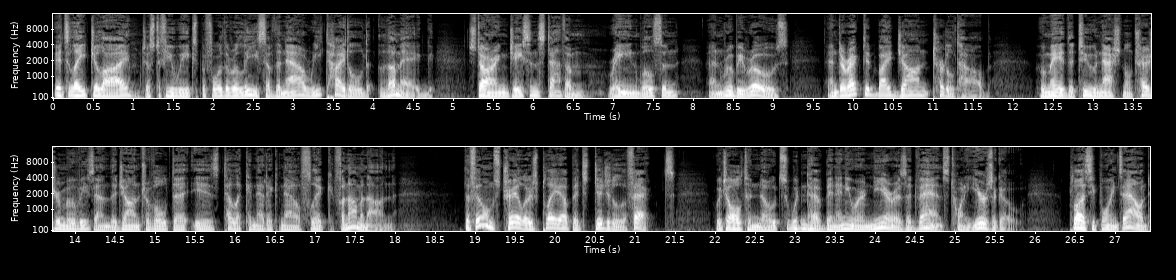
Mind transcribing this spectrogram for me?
It's late July, just a few weeks before the release of the now retitled The Meg, starring Jason Statham, Rainn Wilson, and Ruby Rose, and directed by John Turteltaub, who made the two National Treasure movies and the John Travolta is telekinetic now flick Phenomenon. The film's trailers play up its digital effects, which Alten notes wouldn't have been anywhere near as advanced 20 years ago. Plus, he points out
